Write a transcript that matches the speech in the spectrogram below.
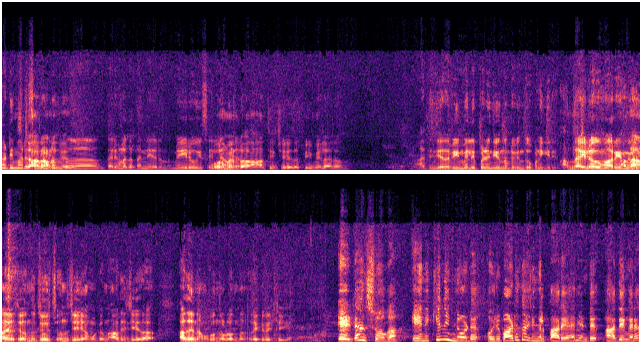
നടിമാരെ കാര്യങ്ങളൊക്കെ തന്നെയായിരുന്നു. മെയിൽ വോയിസ് ഓർമ്മയുണ്ടോ ആദ്യം ചെയ്ത ഫീമെയിൽ ആരാണ് ആദ്യം ചെയ്ത ഫീമെയിൽ ഇപ്പോഴും ചെയ്യുന്നുണ്ട് ബിന്ദു പണിക്കർ ഡയലോഗ് മാറി അതാണ് ചോദിച്ചത് ഒന്ന് ചോദിച്ചു ഒന്ന് ചെയ്യാം നമുക്ക് ആദ്യം ചെയ്ത. അത് തന്നെ നമുക്കൊന്നുകൂടെ ഒന്ന് റീക്രിയേറ്റ് ചെയ്യാം. എടാ അശോക എനിക്ക് നിന്നോട് ഒരുപാട് കാര്യങ്ങൾ പറയാനുണ്ട്. അതെങ്ങനെ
